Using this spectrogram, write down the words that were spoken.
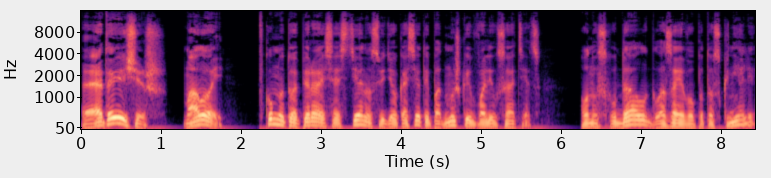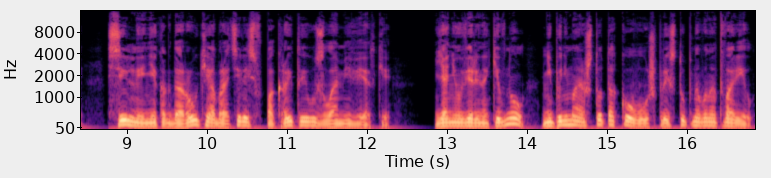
«Это ищешь, малой?» В комнату, опираясь о стену, с видеокассетой под мышкой ввалился отец. Он исхудал, глаза его потускнели — Сильные некогда руки обратились в покрытые узлами ветки. Я неуверенно кивнул, не понимая, что такого уж преступного натворил.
